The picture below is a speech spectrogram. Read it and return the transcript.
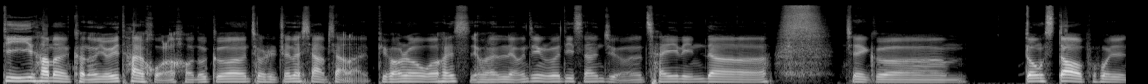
第一，他们可能由于太火了，好多歌就是真的下不下来。比方说，我很喜欢梁静茹《第三者》，蔡依林的这个。Don't Stop 或者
